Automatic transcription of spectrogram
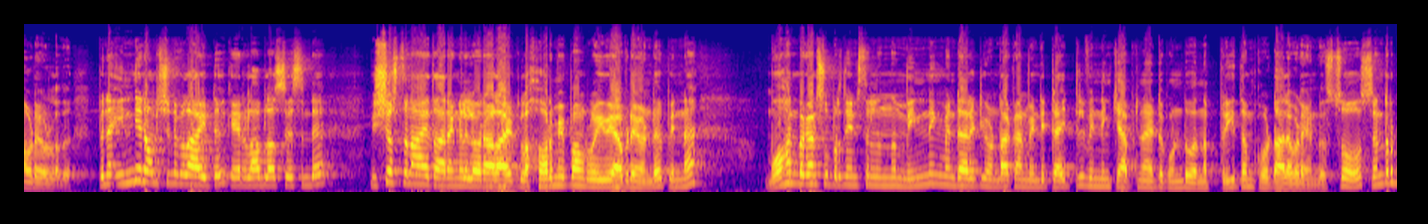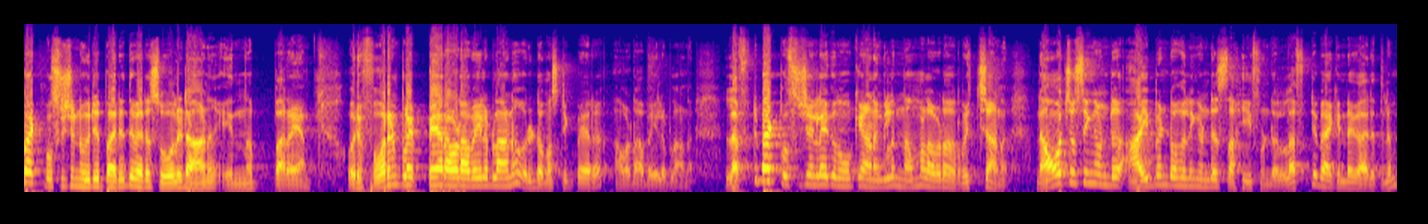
അവിടെ ഉള്ളത്. പിന്നെ ഇന്ത്യൻ ഓപ്ഷനുകളായിട്ട് കേരള ബ്ലാസ്റ്റേഴ്സിന്റെ വിശ്വസ്തനായ താരങ്ങളിൽ ഒരാളായിട്ടുള്ള ഹോർമിപ്പാം റോയിവെ അവിടെയുണ്ട്. പിന്നെ മോഹൻ ബഗാൻ സൂപ്പർ ജയൻസിൽ നിന്ന് വിന്നിംഗ് മെന്റാലിറ്റി ഉണ്ടാക്കാൻ വേണ്ടി ടൈറ്റിൽ വിന്നിംഗ് ക്യാപ്റ്റനായിട്ട് കൊണ്ടുവന്ന പ്രീതം കോട്ടാൽ അവിടെയുണ്ട് സോ സെന്റർ ബാക്ക് പൊസിഷൻ ഒരു പരിധി വരെ സോളിഡ് ആണ് എന്ന് പറയാം. ഒരു ഫോറിൻ പ്ലേ പെയർ അവിടെ അവൈലബിൾ ആണ് ഒരു ഡൊമസ്റ്റിക് പെയർ അവിടെ അവൈലബിൾ ആണ്. ലെഫ്റ്റ് ബാക്ക് പൊസിഷനിലേക്ക് നോക്കുകയാണെങ്കിൽ നമ്മൾ അവിടെ റിച്ച് ആണ്. നവോച്ച സിംഗ് ഉണ്ട് ഐബൻ ഡോഹലിംഗ് ഉണ്ട് സഹീഫ് ഉണ്ട്. ലെഫ്റ്റ് ബാക്കിന്റെ കാര്യത്തിലും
